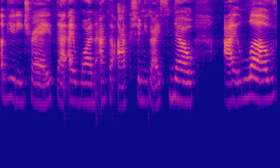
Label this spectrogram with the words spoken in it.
a beauty tray that I won at the auction. You guys know I love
